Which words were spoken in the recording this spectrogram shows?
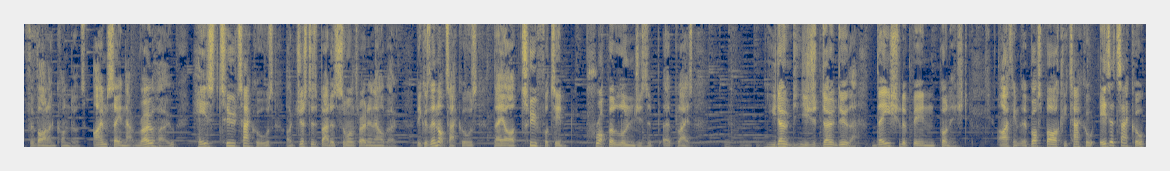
for violent conduct. I'm saying that Rojo, his two tackles are just as bad as someone throwing an elbow because they're not tackles; they are two-footed, proper lunges at, at players. You don't, you just don't do that. They should have been punished. I think the Ross Barkley tackle is a tackle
